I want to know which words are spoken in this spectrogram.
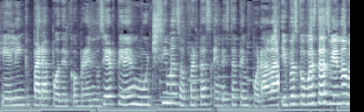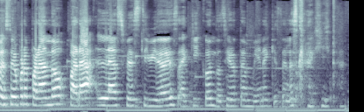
y el link para poder comprar en Dossier. Tienen muchísimas ofertas en esta temporada y pues como estás viendo me estoy preparando para las festividades aquí con Dossier también. Aquí están las cajitas.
